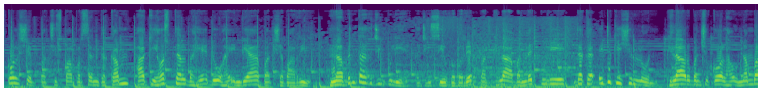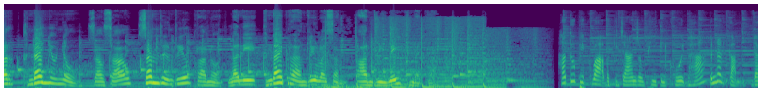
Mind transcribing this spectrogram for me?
scholarship but chispa percent ka kam haki hospital bahe do ha India but shabari. Na banta ka jingpuli ka jingsiyo ka baret but pila bandai puli da ka education loan pila urban chukol hau number khandai nyo nyo saw saw san rin rio prano lani khandai pran rio laisan an riwei khandai pran hatu pikwa baki janjong pikin kin khoi bha. Kam da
